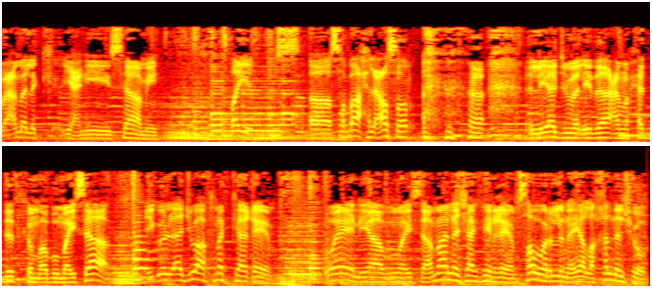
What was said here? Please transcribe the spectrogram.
وعملك يعني سامي. طيب صباح العصر. اللي أجمل إذاعة محدثكم أبو ميساء. يقول الأجواء في مكة غيم. وين يا أبو ميساء؟ ما لنا شايفين غيم. صور لنا يلا خلنا نشوف.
